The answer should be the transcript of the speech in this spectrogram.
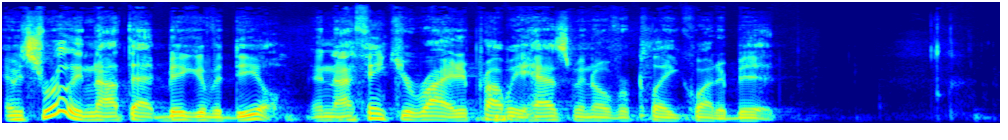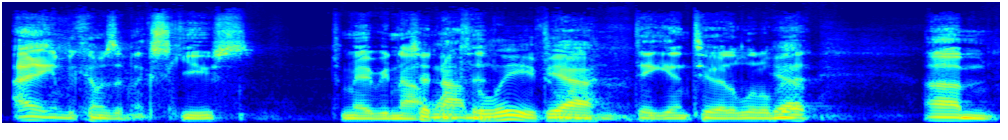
it's really not that big of a deal. And I think you're right. It probably has been overplayed quite a bit. I think it becomes an excuse to maybe not To not want believe, to yeah. dig into it a little Yep. bit. Um,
